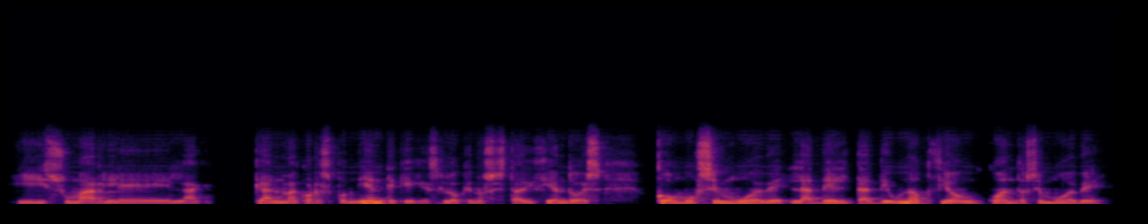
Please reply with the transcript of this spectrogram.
y sumarle la gamma correspondiente, que es lo que nos está diciendo, es cómo se mueve la delta de una opción cuando se mueve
